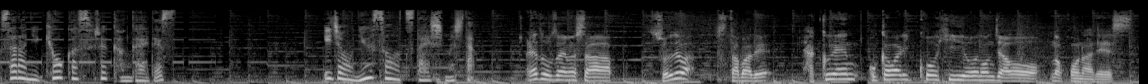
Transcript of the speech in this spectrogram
さらに強化する考えです。以上ニュースをお伝えしました。ありがとうございました。それではスタバで100円おかわりコーヒーを飲んじゃおうのコーナーです。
